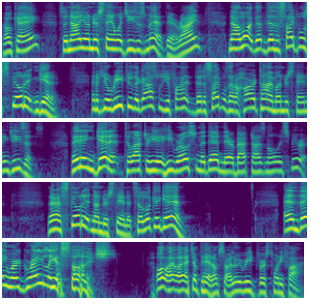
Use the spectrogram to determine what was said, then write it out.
Okay? So now you understand what Jesus meant there, right? Now look, the, the disciples still didn't get it. And if you read through the Gospels, you find the disciples had a hard time understanding Jesus. They didn't get it till after he, he rose from the dead and they were baptized in the Holy Spirit. They still didn't understand it. So look again. And they were greatly astonished. Oh, I, I jumped ahead. I'm sorry. Let me read verse 25.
